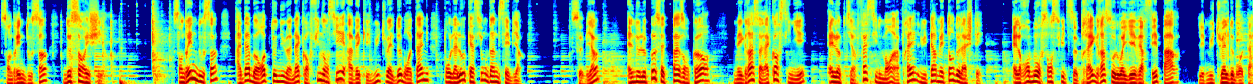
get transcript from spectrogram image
Sandrine Doussin, de s'enrichir. Sandrine Doussin a d'abord obtenu un accord financier avec les mutuelles de Bretagne pour la location d'un de ses biens. Ce bien, elle ne le possède pas encore, mais grâce à l'accord signé, elle obtient facilement un prêt lui permettant de l'acheter. Elle rembourse ensuite ce prêt grâce au loyer versé par les mutuelles de Bretagne.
